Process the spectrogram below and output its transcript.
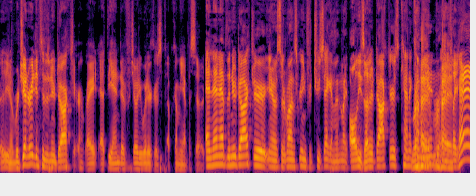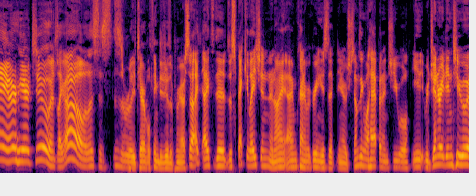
uh, you know regenerate into the new doctor right at the end of Jodie Whittaker's upcoming episode, and then have the new doctor you know sort of on screen for two seconds, and then like all these other doctors kind of come Right, in, and right. it's like hey we're here too, and like oh this is this is a really terrible thing to do the premiere. So I, I the the speculation, and I I'm kind of agreeing is that you know something will happen and she will regenerate into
